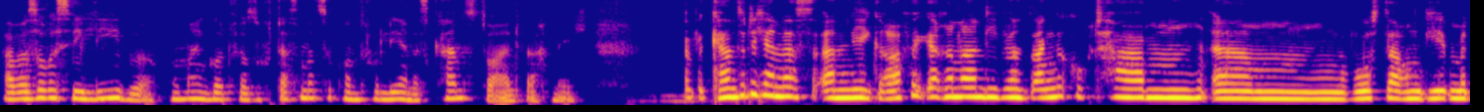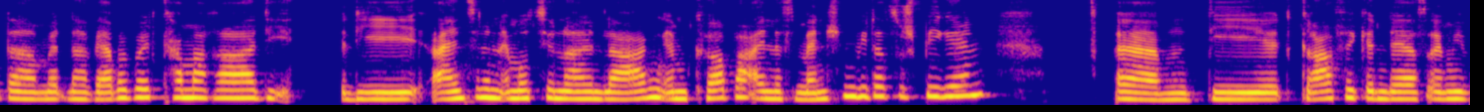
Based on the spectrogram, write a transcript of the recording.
Aber sowas wie Liebe, oh mein Gott, versuch das mal zu kontrollieren, das kannst du einfach nicht. Kannst du dich an das an die Grafik erinnern, die wir uns angeguckt haben, ähm, wo es darum geht, mit einer mit einer Werbebildkamera die die einzelnen emotionalen Lagen im Körper eines Menschen wiederzuspiegeln. Ähm, die Grafik, in der es irgendwie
